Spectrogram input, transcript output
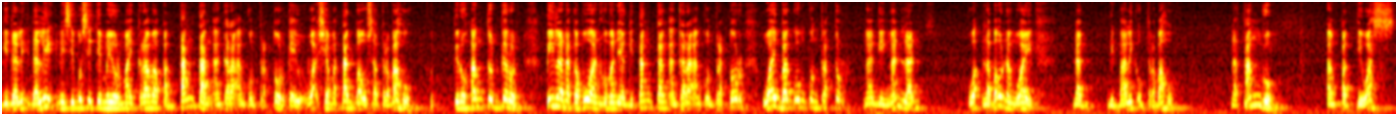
Gidali-dali ni Cebu City Mayor Mike Rama pagtangtang ang karaang kontraktor kay wa siya matagbaw sa trabaho. Pero hangtod karon pila na kabuan human niya gitangtang ang karaang kontraktor, way bag-ong kontraktor nga ginganlan wa, labaw nang way nag nibalik og trabaho. Natanggong ang pagtiwas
